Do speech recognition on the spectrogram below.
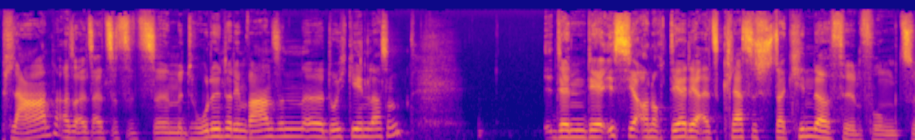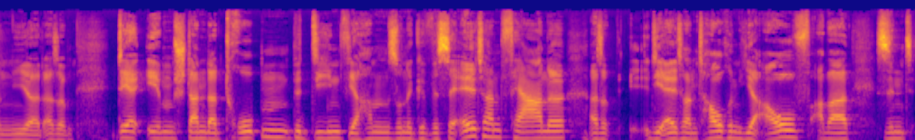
Plan, also als, als, als, als äh, Methode hinter dem Wahnsinn äh, durchgehen lassen. Denn der ist ja auch noch der, der als klassischster Kinderfilm funktioniert. Also der eben Standardtropen bedient. Wir haben so eine gewisse Elternferne. Also die Eltern tauchen hier auf, aber sind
